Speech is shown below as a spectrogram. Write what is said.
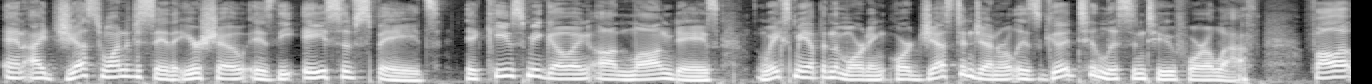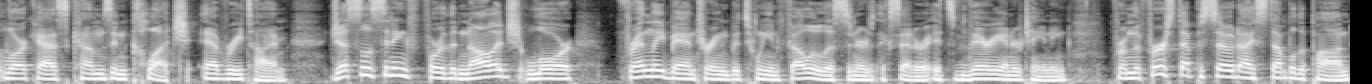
and I just wanted to say that your show is the ace of spades. It keeps me going on long days, wakes me up in the morning, or just in general is good to listen to for a laugh. Fallout Lorecast comes in clutch every time. Just listening for the knowledge, lore, friendly bantering between fellow listeners, etc. It's very entertaining. From the first episode I stumbled upon,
